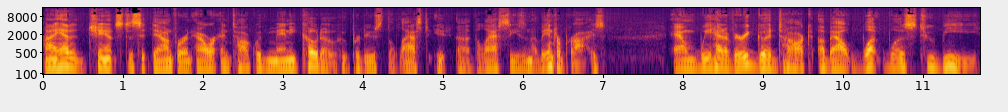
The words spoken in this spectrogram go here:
I had a chance to sit down for an hour and talk with Manny Coto, who produced the last uh, the last season of Enterprise, and we had a very good talk about what was to be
